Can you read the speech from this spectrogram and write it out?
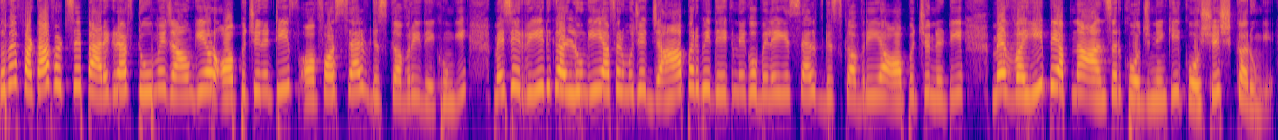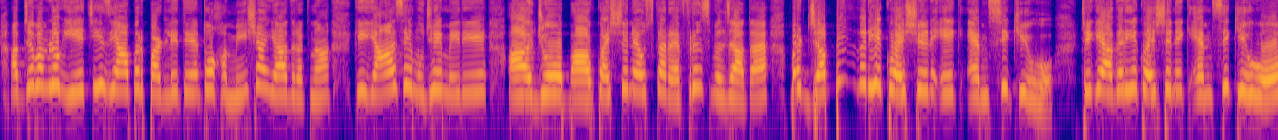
तो मैं फटाफट से पैराग्राफ टू में जाऊँगी और अपॉर्चुनिटी फॉर सेल्फ डिस्कवरी देखूँगी। मैं इसे रीड कर लूँगी या फिर मुझे जहाँ पर भी देखने को मिले ये सेल्फ डिस्कवरी या अपॉर्चुनिटी मैं वहीं पे अपना आंसर खोजने की कोशिश करूँगी। अब जब हम लोग ये चीज़ यहाँ पर पढ़ लेते हैं तो हमेशा याद रखना कि यहाँ से मुझे मेरे जो क्वेश्चन है उसका रेफरेंस मिल जाता है। बट जब भी अगर ये क्वेश्चन एक एम एमसीक्यू हो। ठीक है, अगर ये क्वेश्चन एक एमसीक्यू हो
